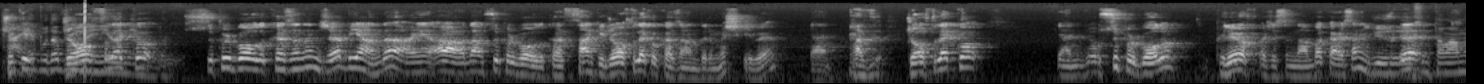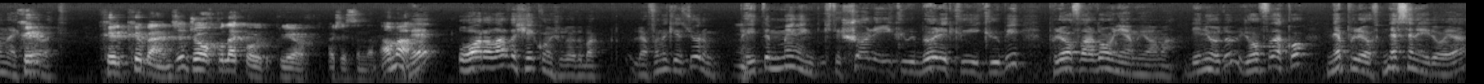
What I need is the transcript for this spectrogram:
Çünkü Aynı bu da Joe Flacco. Super Bowl'u kazanınca bir anda hani Aa, adam Super Bowl'u kaz sanki Joe Flacco kazandırmış gibi. Yani kaz- Joe Flacco yani o Super Bowl'un playoff açısından bakarsan yüzde tamamını ekle kırk- evet. 40'ı bence Joe Flacco'ydu playoff açısından. Ama Ve o aralarda şey konuşuluyordu bak lafını kesiyorum. Peyton Manning işte şöyle iyi QB böyle iyi QB playofflarda oynayamıyor ama deniyordu. Joe Flacco ne playoff ne seneydi o ya?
